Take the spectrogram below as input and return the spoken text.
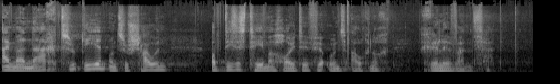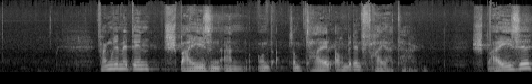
einmal nachzugehen und zu schauen, ob dieses Thema heute für uns auch noch Relevanz hat. Fangen wir mit den Speisen an und zum Teil auch mit den Feiertagen. Speise-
